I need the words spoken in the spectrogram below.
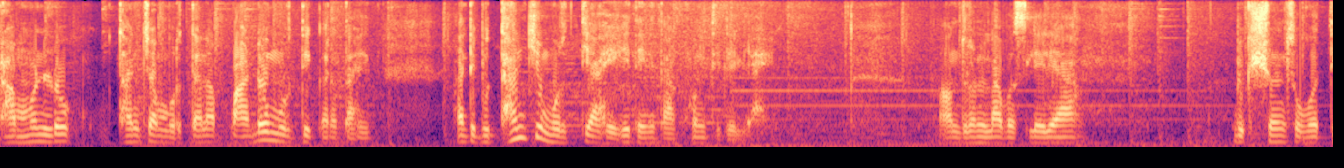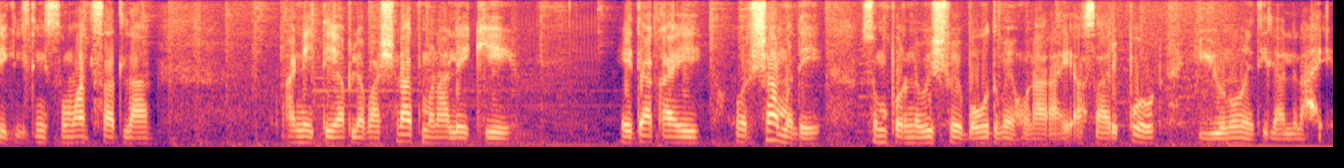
ब्राह्मण लोक बुद्धांच्या मूर्त्यांना पांडव मूर्ती करत आहेत. आणि ती बुद्धांची मूर्ती आहे हे त्यांनी दाखवून दिलेली आहे. आंदोलनाला बसलेल्या भिक्षूंसोबत देखील त्यांनी संवाद साधला. आणि ते आपल्या भाषणात म्हणाले की येत्या काही वर्षामध्ये संपूर्ण विश्व बौद्धमय होणार आहे असा रिपोर्ट युनोने दिलेला आहे.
